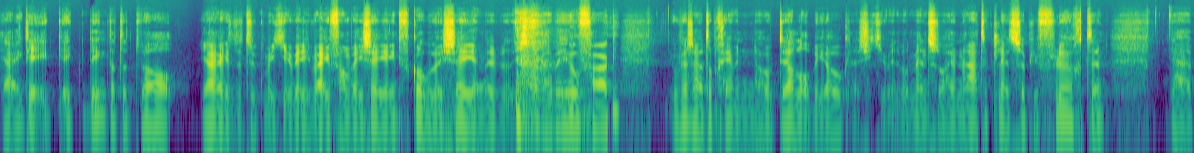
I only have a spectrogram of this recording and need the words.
ja, ik, denk- ik, ik denk dat het wel. Ja, het is natuurlijk een beetje wij- wij van WC 1 verkopen WC. En we, ja, we hebben heel vaak. We zaten op een gegeven moment in de hotellobby ook. Dan zit je met wat mensen nog even na te kletsen op je vlucht. En ja,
